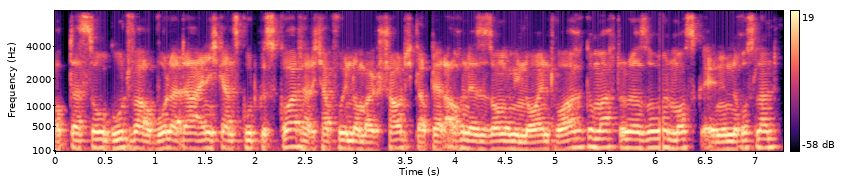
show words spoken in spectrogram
Ob das so gut war, obwohl er da eigentlich ganz gut gescored hat. Ich habe vorhin nochmal geschaut. Ich glaube, der hat auch in der Saison irgendwie neun Tore gemacht oder so in, Mosk in Russland.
